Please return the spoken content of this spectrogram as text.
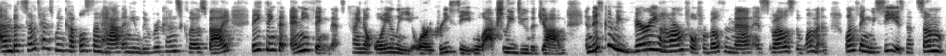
Um, but sometimes when couples don't have any lubricants close by, they think that anything that's kind of oily or greasy will actually do the job. And this can be very harmful for both the man as well as the woman. One thing we see is that some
